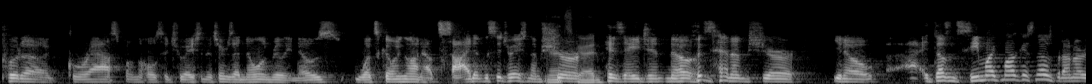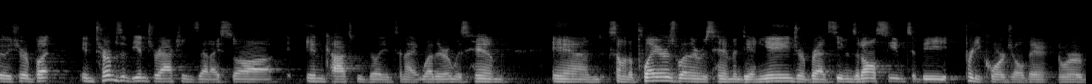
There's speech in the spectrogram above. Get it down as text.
put a grasp on the whole situation in terms that no one really knows what's going on outside of the situation. I'm sure his agent knows, and I'm sure, you know, it doesn't seem like Marcus knows, but I'm not really sure. But in terms of the interactions that I saw in Cox Pavilion tonight, whether it was him and some of the players, whether it was him and Danny Ainge or Brad Stevens, it all seemed to be pretty cordial. They were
